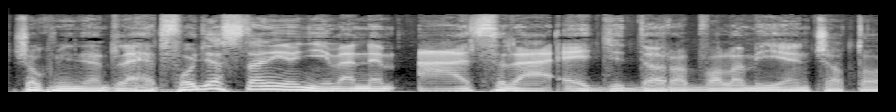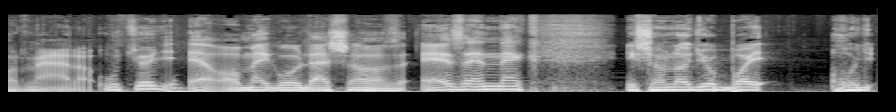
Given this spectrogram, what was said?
sok mindent lehet fogyasztani, hogy nyilván nem állsz rá egy darab valamilyen csatornára. Úgyhogy a megoldás az ez ennek, és a nagyobb baj, hogy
